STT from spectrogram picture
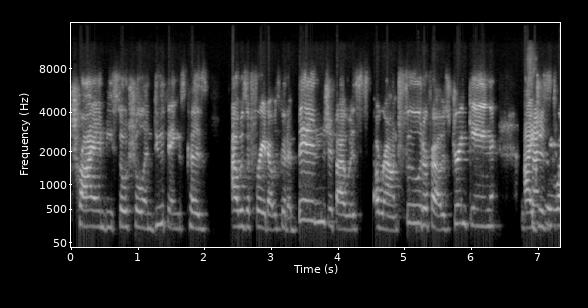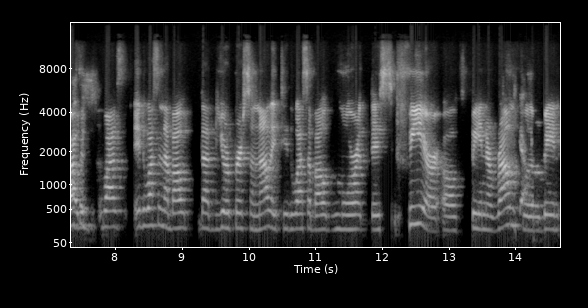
try and be social and do things because I was afraid I was going to binge if I was around food or if I was drinking. Exactly. I just it I was was it wasn't about that your personality. It was about more this fear of being around yeah. food or being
